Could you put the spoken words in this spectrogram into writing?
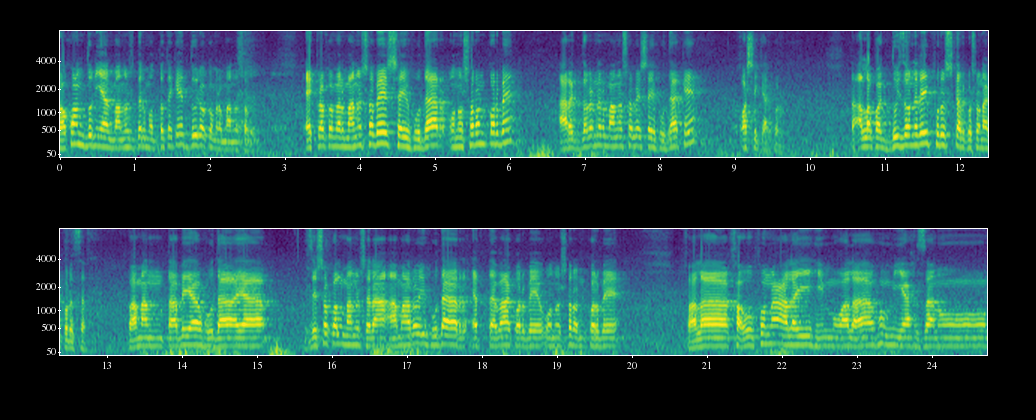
তখন দুনিয়ার মানুষদের মধ্য থেকে দুই রকমের মানুষ হবে। এক রকমের মানুষ হবে সেই হুদার অনুসরণ করবে, আরেক ধরনের মানুষ হবে সেই হুদাকে অস্বীকার করবে। তা আল্লাহ পাক দুইজনেরই পুরস্কার ঘোষণা করেছেন। বামান তাবেয়া হুদায়া, যে সকল মানুষেরা আমার ওই হুদার এত্তেবা করবে, অনুসরণ করবে, ফালা খাউফুন আলাইহিম ওয়ালা হুম ইয়াহজানুন।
